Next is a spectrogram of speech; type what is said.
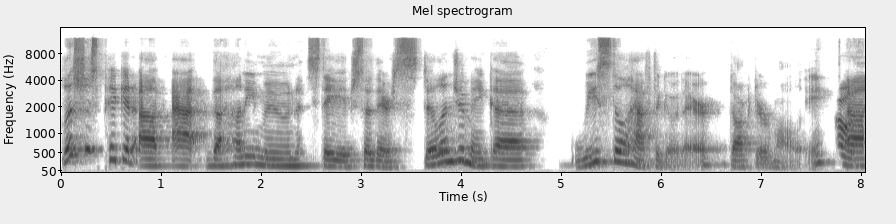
let's just pick it up at the honeymoon stage. So they're still in Jamaica. We still have to go there, Dr. Mali. Oh, um,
